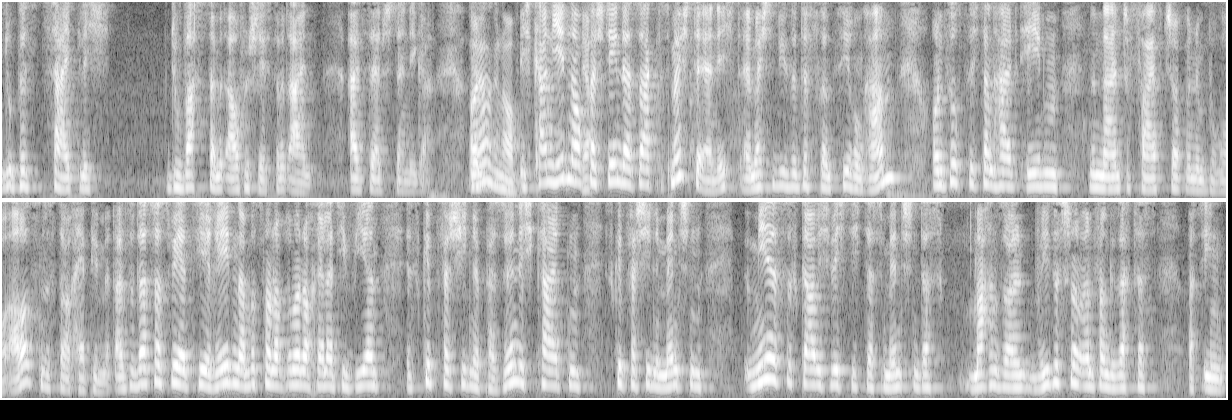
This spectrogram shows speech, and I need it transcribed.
du bist zeitlich, du wachst damit auf und schläfst damit ein als Selbstständiger. Und Ja, genau. ich kann jeden auch Ja. verstehen, der sagt, das möchte er nicht. Er möchte diese Differenzierung haben und sucht sich dann halt eben einen 9-to-5-Job in einem Büro aus und ist da auch happy mit. Also das, was wir jetzt hier reden, da muss man auch immer noch relativieren. Es gibt verschiedene Persönlichkeiten, es gibt verschiedene Menschen. Mir ist es, glaube ich, wichtig, dass Menschen das machen sollen, wie du es schon am Anfang gesagt hast, was ihnen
